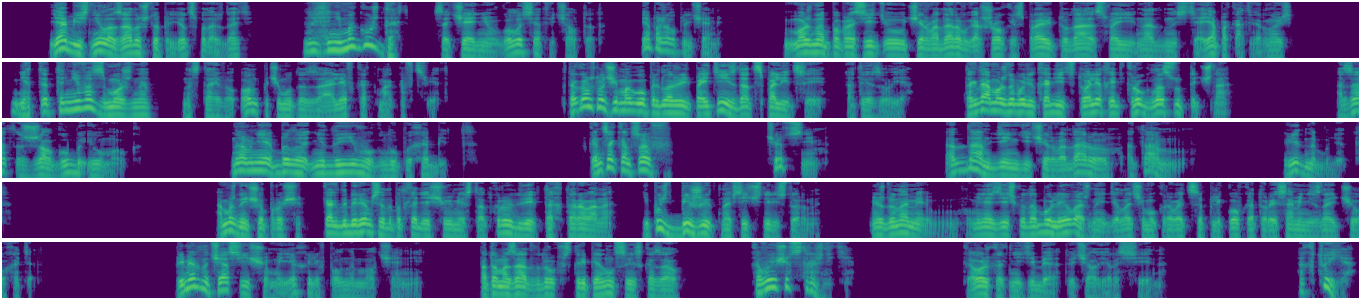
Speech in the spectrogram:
Я объяснил Азаду, что придется подождать. — Но я не могу ждать, — с отчаянием в голосе отвечал тот. Я пожал плечами. Можно попросить у Черводара в горшок исправить туда свои надобности, а я пока отвернусь. — Нет, это невозможно, настаивал он, почему-то заолев, как маков цвет. — В таком случае могу предложить пойти и сдаться полиции, — отрезал я. — Тогда можно будет ходить в туалет хоть круглосуточно. Азат сжал губы и умолк. Но мне было не до его глупых обид. В конце концов, черт с ним. Отдам деньги Черводару, а там видно будет. А можно еще проще. Как доберемся до подходящего места, открою дверь Тахтаравана, и пусть бежит на все четыре стороны. Между нами у меня здесь куда более важные дела, чем укрывать сопляков, которые сами не знают, чего хотят. Примерно час еще мы ехали в полном молчании. Потом Азад вдруг встрепенулся и сказал, — Кого ищут стражники? — Кого же, как не тебя, — отвечал я рассеянно. — А кто я?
